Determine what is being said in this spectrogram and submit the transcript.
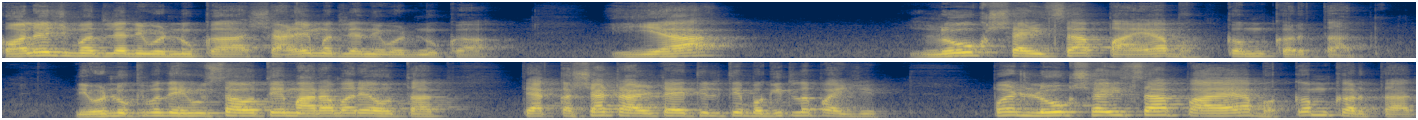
कॉलेजमधल्या निवडणुका शाळेमधल्या निवडणुका या लोकशाहीचा पाया भक्कम करतात. निवडणुकीमध्ये हिंसा होते मारामाऱ्या होतात. त्या कशा टाळता येतील ते बघितलं पाहिजे. पण लोकशाहीचा पाया भक्कम करतात.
